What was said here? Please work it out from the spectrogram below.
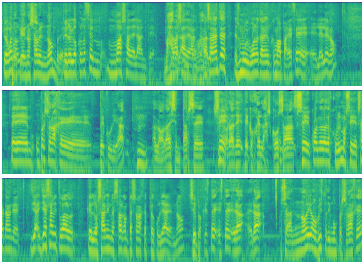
Pero bueno, porque no sabe el nombre. Pero lo conocen más adelante. Más adelante, más Más adelante es muy bueno también como aparece el L, ¿no? Eh, un personaje peculiar a la hora de sentarse, Hmm. Sí. a la hora de, de coger las cosas. sí, cuando lo descubrimos, sí, exactamente. Ya, ya es habitual que en los animes salgan personajes peculiares, ¿no? Sí, porque este, este era, era. O sea, no habíamos visto ningún personaje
